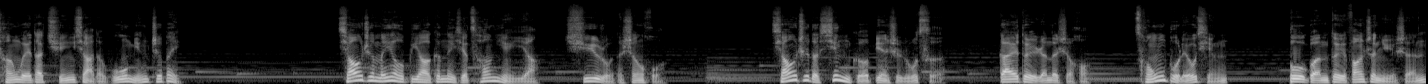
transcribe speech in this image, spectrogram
成为他裙下的无名之辈。乔治没有必要跟那些苍蝇一样屈辱的生活。乔治的性格便是如此，该对人的时候，从不留情，不管对方是女神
